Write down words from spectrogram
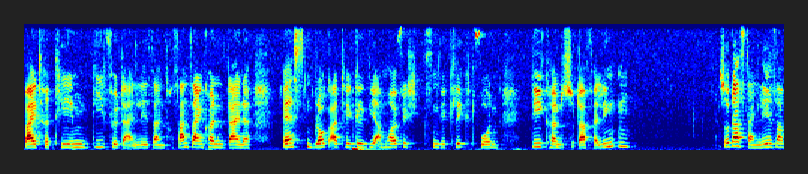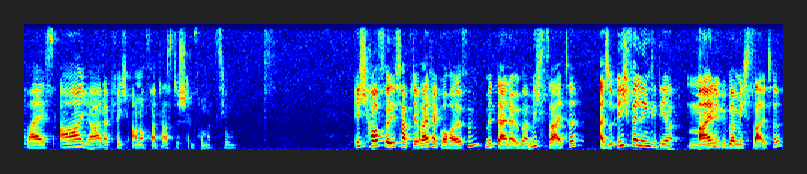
weitere Themen, die für deinen Leser interessant sein können. Deine besten Blogartikel, die am häufigsten geklickt wurden, die könntest du da verlinken, sodass dein Leser weiß, ah ja, da kriege ich auch noch fantastische Informationen. Ich hoffe, ich habe dir weitergeholfen mit deiner Über mich-Seite. Also ich verlinke dir meine Über mich-Seite,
